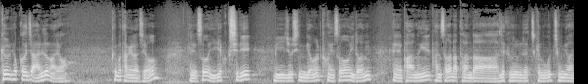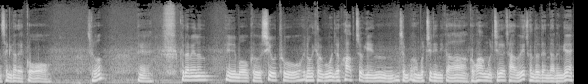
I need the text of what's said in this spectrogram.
그런 효과가 이제 안 일어나요. 그러면 당연하죠. 그래서 이게 확실히 미주신경을 통해서 이런 예, 반응이 반사가 나타난다. 이제 그걸 결국은 증명한 셈이가 됐고, 그죠? 예. 그 다음에는 뭐그 CO2 이런 게 결국은 이제 화학적인 이제 뭐 물질이니까 그 화학 물질의 자극이 전달된다는 게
